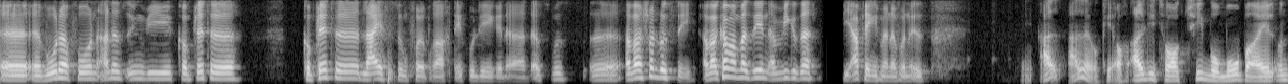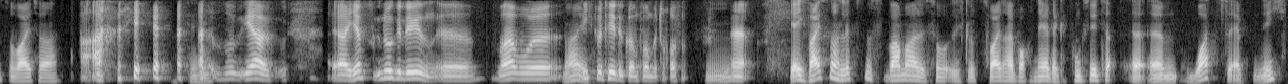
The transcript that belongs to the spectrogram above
äh, äh, Vodafone, alles irgendwie komplette komplette Leistung vollbracht, der Kollege da. Das muss, äh, aber schon lustig. Aber kann man mal sehen, wie gesagt, wie abhängig man davon ist. All, alle, okay. Auch Aldi Talk, Chibo Mobile und so weiter. Okay. also, ja, ja, ich habe es nur gelesen. Äh, war wohl nice. nicht nur Telekom von betroffen. Mhm. Ja. ja. ich weiß noch, letztens war mal so, ich glaube zwei, drei Wochen her, da funktionierte äh, ähm, WhatsApp nicht.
